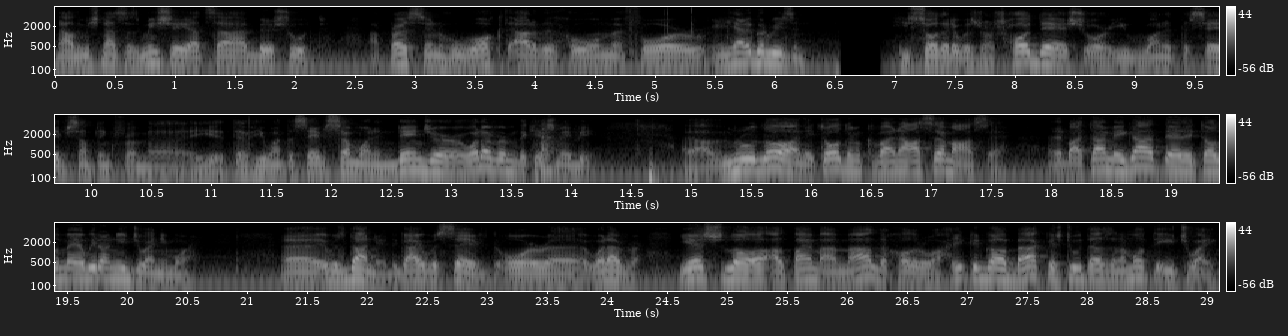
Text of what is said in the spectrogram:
Now the Mishnah says, Misha yatsa birshut. a person who walked out of the home for he had a good reason. He saw that it was Rosh Chodesh, or he wanted to save something from uh, he, he wanted to save someone in danger, or whatever the case may be. Uh, and they told him, and by the time he got there, they told him, hey, we don't need you anymore. Uh, it was done. The guy was saved, or uh, whatever. Yesh lo alpaim amal ruach. He could go back. There's two thousand amot each way.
